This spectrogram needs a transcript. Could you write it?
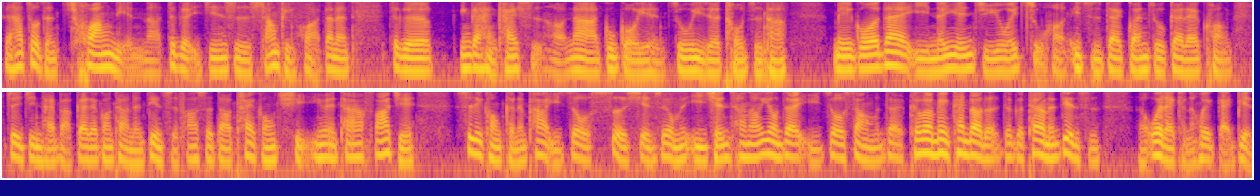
所以他做成窗帘那这个已经是商品化。当然，这个应该很开始哈。那 Google 也很注意的投资它。美国在以能源局为主哈，一直在关注钙带矿。最近还把钙带矿太阳能电池发射到太空去，因为他发觉矽利孔可能怕宇宙射线，所以我们以前常常用在宇宙上，我们在科幻片看到的这个太阳能电池，呃未来可能会改变。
